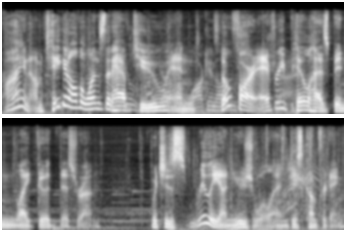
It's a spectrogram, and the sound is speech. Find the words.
Fine, I'm taking all the ones that have two, and so far every pill has been like good this run, which is really unusual and discomforting.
